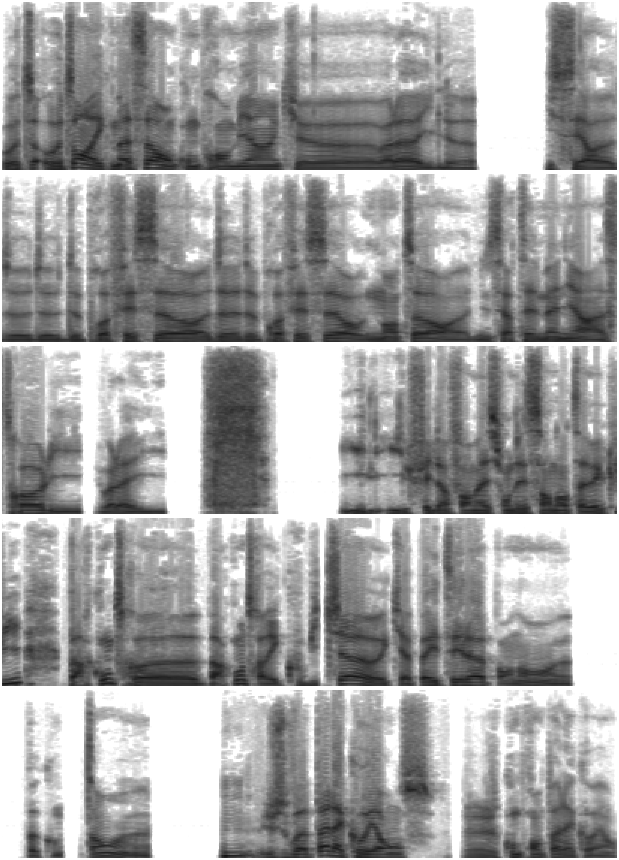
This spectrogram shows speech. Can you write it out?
Autant, autant avec Massa, on comprend bien que euh, voilà, il euh, il sert de, de, de professeur, de, de professeur ou de mentor euh, d'une certaine manière à Stroll. Il voilà, il il, il fait de l'information descendante avec lui. Par contre, euh, par contre, avec Kubica, euh, qui a pas été là pendant euh, pas combien de temps, euh, Mm. je vois pas la cohérence. Je, je comprends pas la cohérence.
